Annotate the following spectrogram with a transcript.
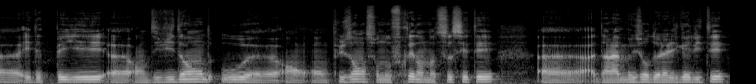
euh, et d'être payé euh, en dividendes ou en, en, sur nos frais dans notre société dans la mesure de la légalité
